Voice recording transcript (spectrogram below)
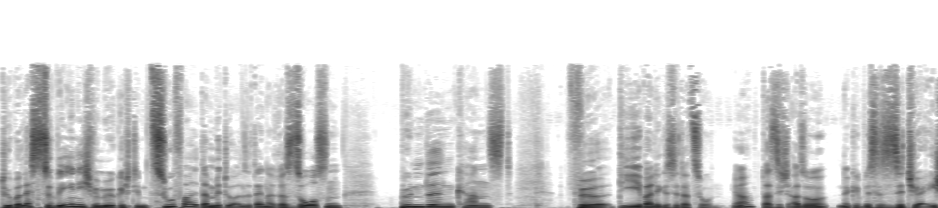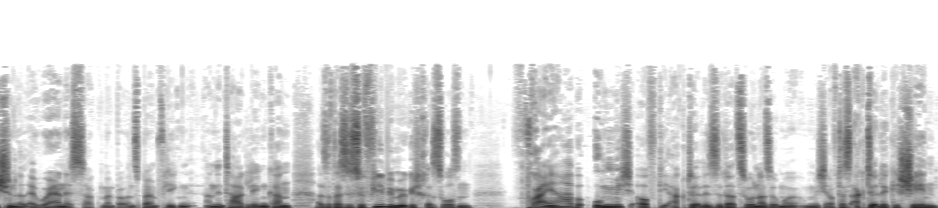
du überlässt so wenig wie möglich dem Zufall, damit du also deine Ressourcen bündeln kannst für die jeweilige Situation. Ja, dass ich also eine gewisse Situational Awareness, sagt man bei uns beim Fliegen, an den Tag legen kann. Also, dass ich so viel wie möglich Ressourcen frei habe, um mich auf die aktuelle Situation, also um mich auf das aktuelle Geschehen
